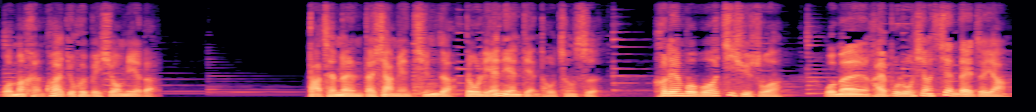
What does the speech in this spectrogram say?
我们很快就会被消灭的。大臣们在下面听着，都连连点头称是。赫连勃勃继续说：“我们还不如像现在这样，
